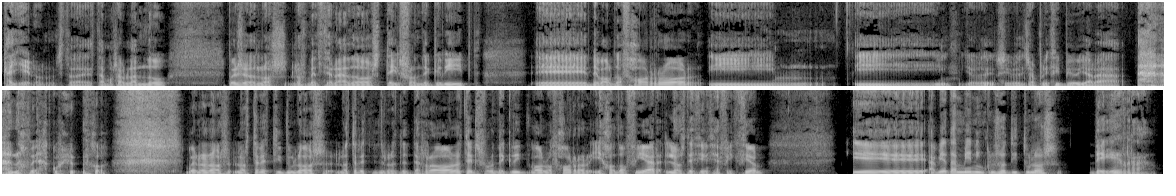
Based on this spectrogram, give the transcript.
cayeron. Estamos hablando, pues los, los mencionados Tales from the Crypt, eh, The Vault of Horror y, y yo si lo he dicho al principio y ahora, no me acuerdo. Bueno, los, los, tres títulos, los tres títulos de terror, Tales from the Crypt, Vault of Horror y Hot of Fear, los de ciencia ficción. Y había también incluso títulos de guerra,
